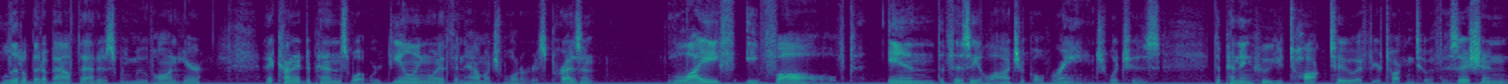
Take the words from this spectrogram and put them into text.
little bit about that as we move on here. It kind of depends what we're dealing with and how much water is present. Life evolved in the physiological range, which is depending who you talk to. If you're talking to a physician,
